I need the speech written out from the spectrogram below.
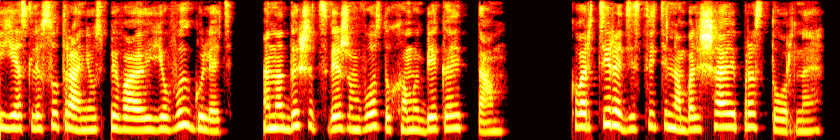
и если с утра не успеваю ее выгулять, она дышит свежим воздухом и бегает там. Квартира действительно большая и просторная.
